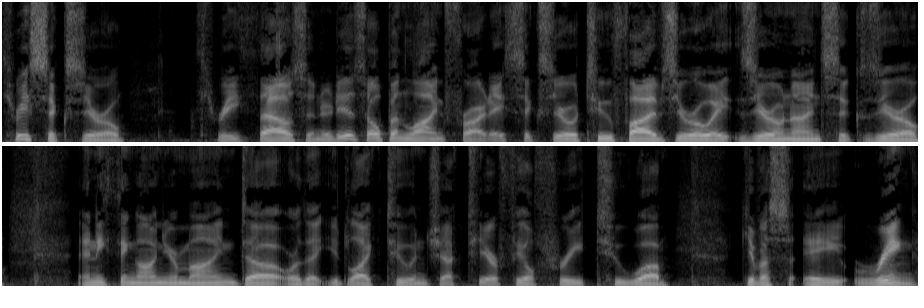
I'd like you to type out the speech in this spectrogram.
360 3000. It is open line Friday, 602 508 0960. Anything on your mind uh, or that you'd like to inject here, feel free to uh, give us a ring.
